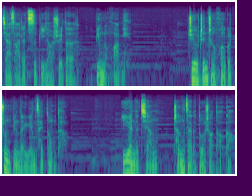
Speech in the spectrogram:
夹杂着刺鼻药水的冰冷画面。只有真正患过重病的人才懂得，医院的墙承载了多少祷告，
